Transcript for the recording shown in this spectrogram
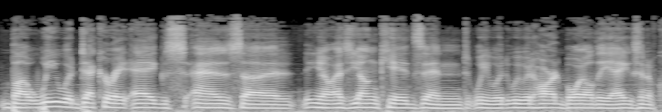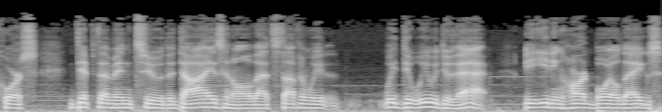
but we would decorate eggs as uh, you know as young kids, and we would we would hard boil the eggs, and of course dip them into the dyes and all that stuff, and we we do we would do that. Be eating hard boiled eggs,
